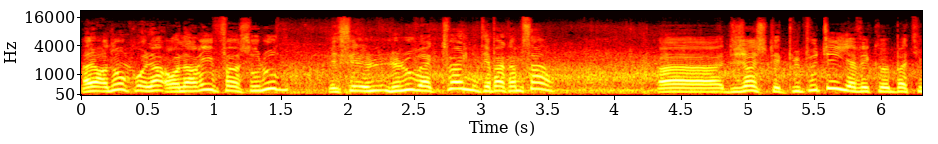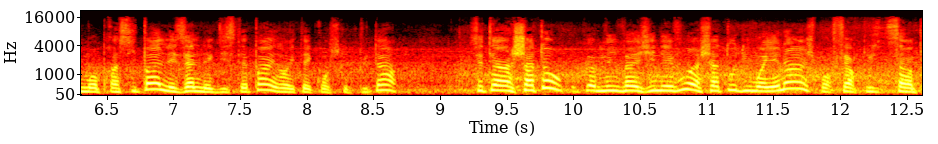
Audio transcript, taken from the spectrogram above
Alors donc là, on arrive face au Louvre, le Louvre actuel n'était pas comme ça. Euh, déjà, c'était plus petit, il n'y avait que le bâtiment principal, les ailes n'existaient pas, elles ont été construites plus tard. C'était un château, comme imaginez-vous un château du Moyen-Âge, pour faire plus simple,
